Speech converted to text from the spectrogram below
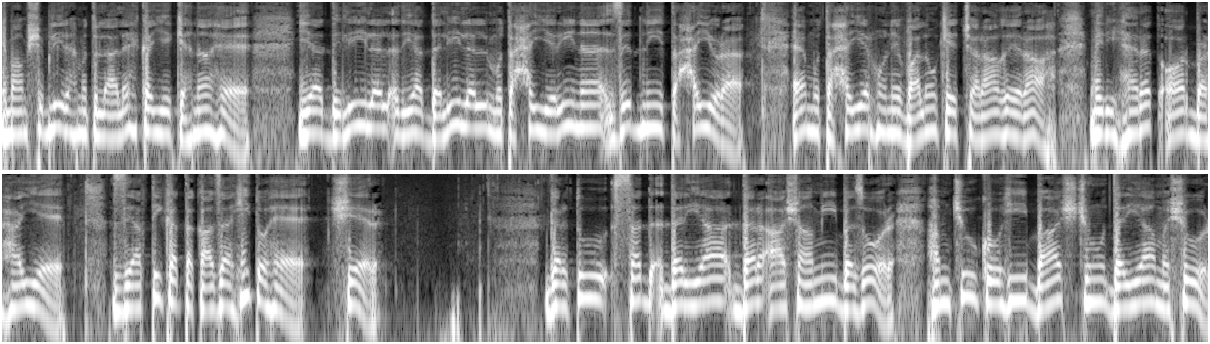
امام شبلی رحمۃ اللہ علیہ کا یہ کہنا ہے، یا دلیل یا دلیل المتحرین ضدنی تحیر اے متحیر ہونے والوں کے چراغ راہ، میری حیرت اور بڑھائیے۔ زیادتی کا تقاضا ہی تو ہے۔ شعر۔ گر تو صد دریا در آشامی بزور ہمچو کو ہی باش چوں دریا مشہور۔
